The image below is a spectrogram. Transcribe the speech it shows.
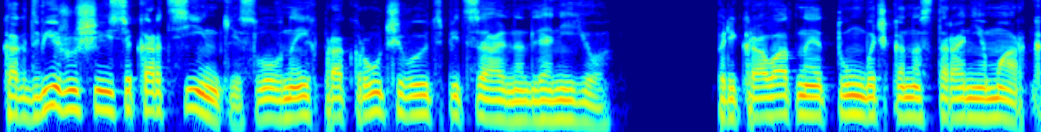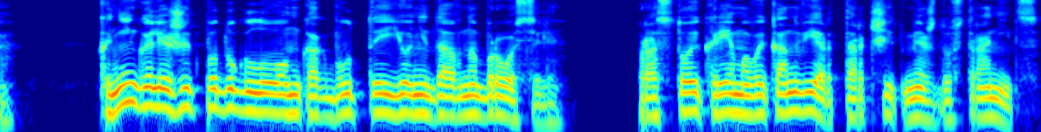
как движущиеся картинки, словно их прокручивают специально для нее. Прикроватная тумбочка на стороне Марка – Книга лежит под углом, как будто ее недавно бросили. Простой кремовый конверт торчит между страниц.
